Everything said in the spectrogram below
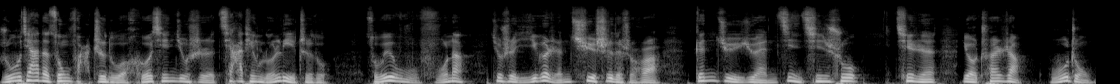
儒家的宗法制度核心就是家庭伦理制度。所谓五服呢，就是一个人去世的时候啊，根据远近亲疏，亲人要穿上五种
